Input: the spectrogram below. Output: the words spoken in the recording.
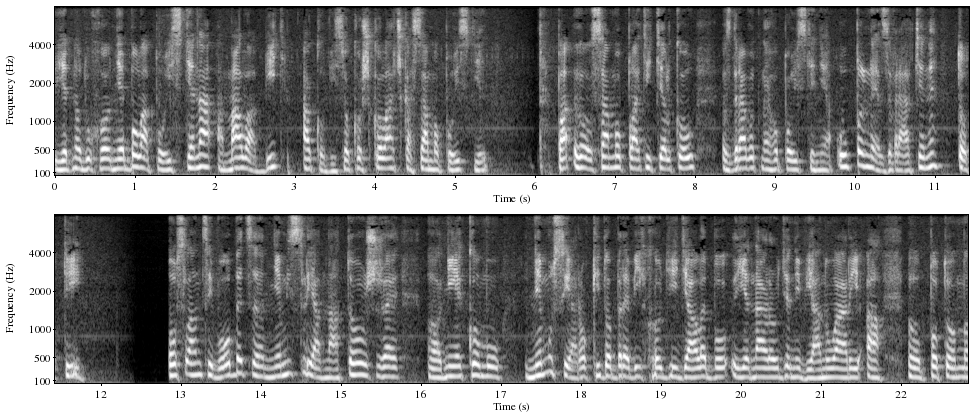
jednoducho nebola poistená a mala byť ako vysokoškoláčka samopoistie, pa, e, samoplatiteľkou zdravotného poistenia. Úplne zvrátené. To tí poslanci vôbec nemyslia na to, že e, niekomu nemusia roky dobre vychodiť, alebo je narodený v januári a e, potom e,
